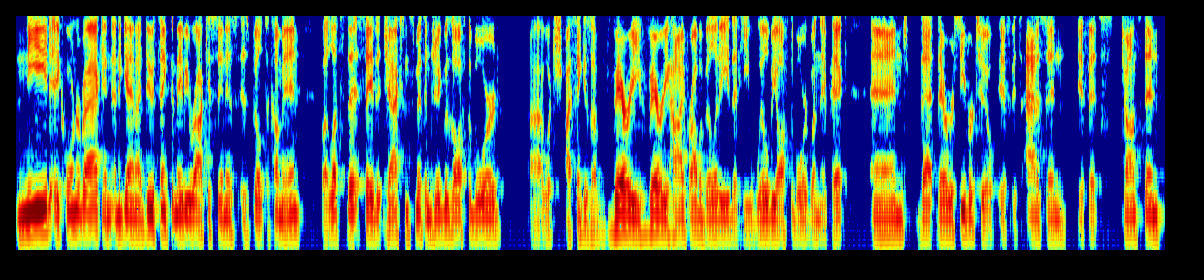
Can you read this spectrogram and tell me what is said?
need a cornerback. And, and again, I do think that maybe Rock Ya-Sin is is built to come in. But let's th- say that Jackson Smith-Njigba's off the board. Uh, which I think is a very, very high probability that he will be off the board when they pick, and that their receiver too, if it's Addison, if it's Johnston,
